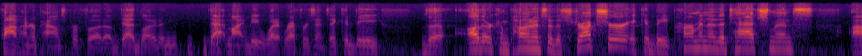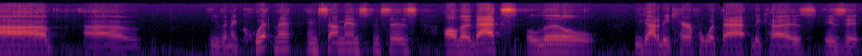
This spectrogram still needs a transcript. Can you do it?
500 pounds per foot of dead load, and that might be what it represents. It could be the other components of the structure. It could be permanent attachments, uh, uh, even equipment in some instances. Although that's a little, you got to be careful with that because is it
